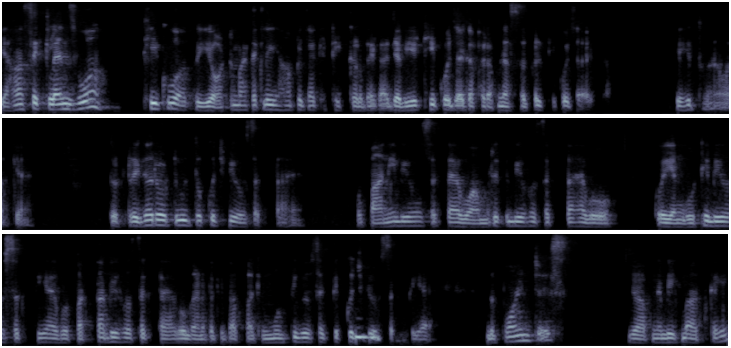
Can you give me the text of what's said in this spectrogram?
यहाँ से क्लेंस हुआ? ठीक हुआ? तो ये ऑटोमेटिकली यहाँ पे जाके ठीक कर देगा। जब ये ठीक हो जाएगा फिर अपना सर्कल ठीक हो जाएगा। यही तो है और क्या है? तो ट्रिगर और टूल तो कुछ भी हो सकता है। वो पानी भी हो सकता है वो अमृत भी हो सकता है वो कोई अंगूठी भी हो सकती है वो पत्ता भी हो सकता है वो गणपति पापा की मूर्ति भी हो सकती है कुछ भी हो सकती है। द पॉइंट इज़ जो आपने भी एक बात कही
